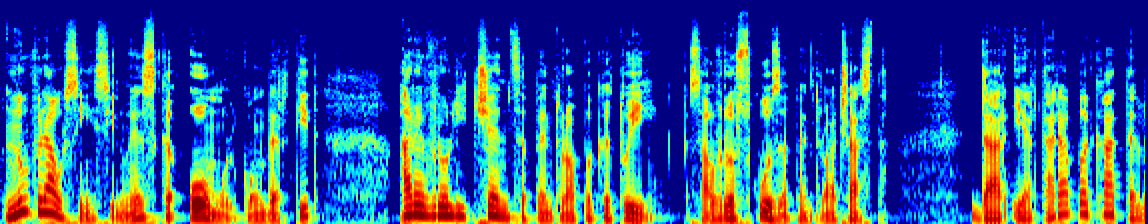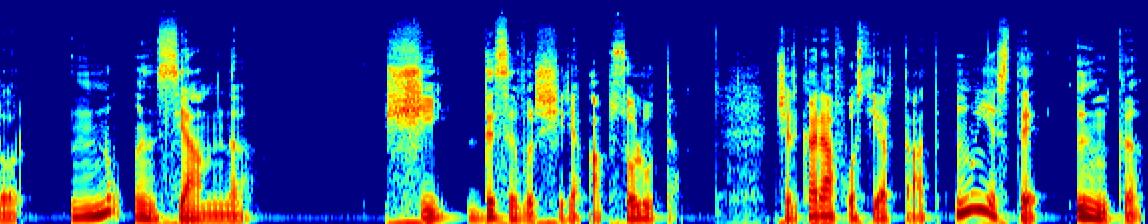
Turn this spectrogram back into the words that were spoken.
Nu vreau să insinuez că omul convertit are vreo licență pentru a păcătui sau vreo scuză pentru aceasta, dar iertarea păcatelor nu înseamnă și desăvârșirea absolută. Cel care a fost iertat nu este încă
